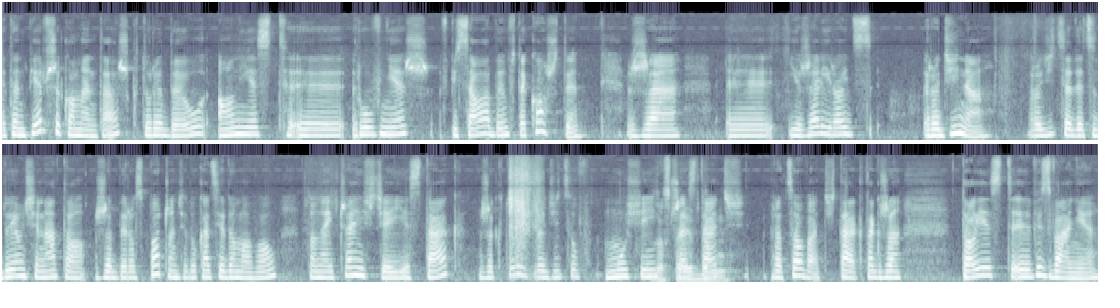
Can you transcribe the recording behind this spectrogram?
y, ten pierwszy komentarz, który był, on jest y, również, wpisałabym w te koszty, że jeżeli rodzic, rodzina, rodzice decydują się na to, żeby rozpocząć edukację domową, to najczęściej jest tak, że któryś z rodziców musi Zostaje przestać pracować. Tak, także to jest y, wyzwanie.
